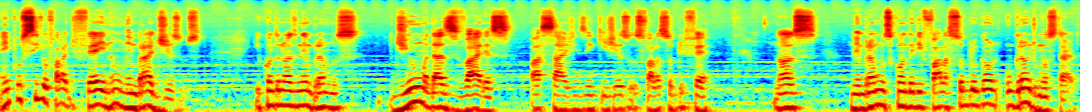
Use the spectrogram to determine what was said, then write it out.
é impossível falar de fé e não lembrar de Jesus. E quando nós lembramos de uma das várias passagens em que Jesus fala sobre fé, nós Lembramos quando ele fala sobre o grão, o grão de mostarda.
